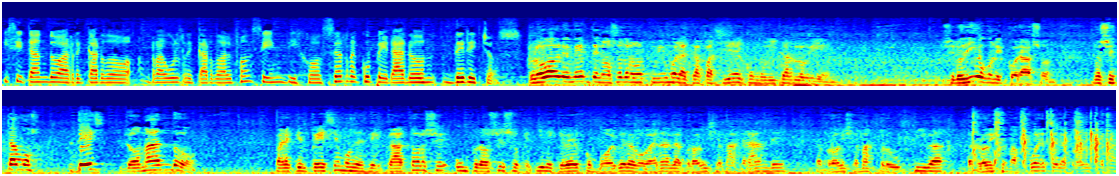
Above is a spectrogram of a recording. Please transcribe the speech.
y citando a Ricardo Raúl Ricardo Alfonsín, dijo se recuperaron derechos. Probablemente nosotros no tuvimos la capacidad de comunicarlo bien se lo digo con el corazón, nos estamos deslomando para que empecemos desde el 14 un proceso que tiene que ver con volver a gobernar la provincia más grande, la provincia más productiva, la provincia más fuerte, la provincia más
